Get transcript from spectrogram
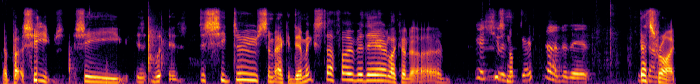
but she she is, is- does she do some academic stuff over there? Like a, uh, Yeah, she was not- a guest over there. that's some- right,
